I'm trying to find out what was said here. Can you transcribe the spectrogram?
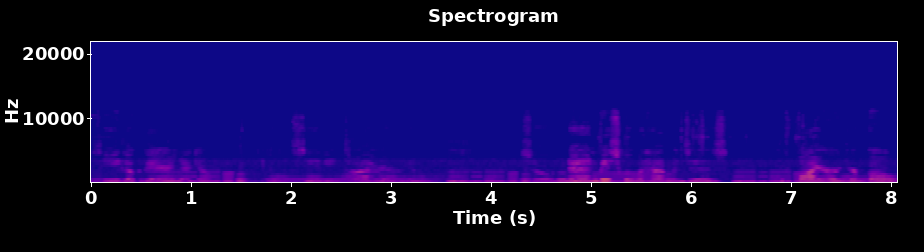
See, look, there you go. See the entire area. So then basically what happens is you fire your bow.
